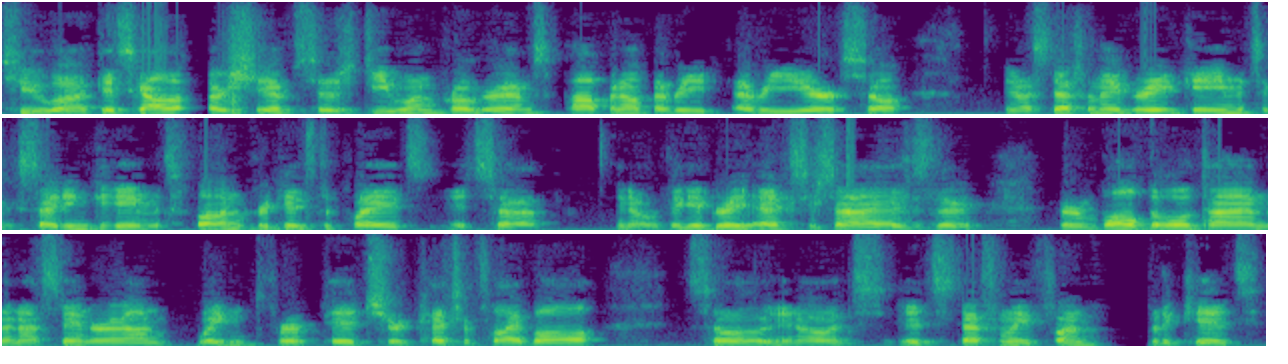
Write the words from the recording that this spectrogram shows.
To uh, get scholarships. There's D1 programs popping up every every year. So, you know, it's definitely a great game. It's an exciting game. It's fun for kids to play. It's it's uh, you know, they get great exercise. They're they're involved the whole time. They're not standing around waiting for a pitch or catch a fly ball. So, you know, it's it's definitely fun for the kids.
